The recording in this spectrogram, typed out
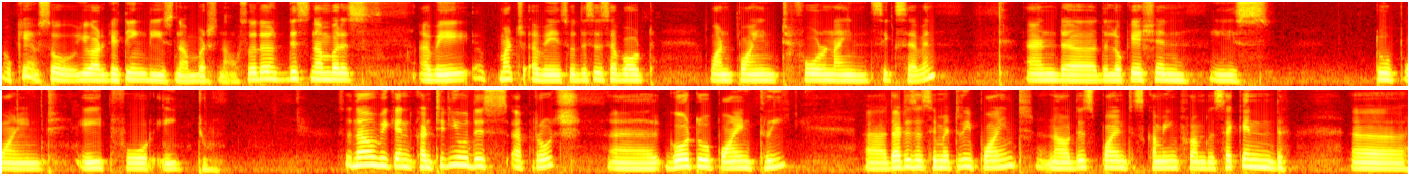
okay so you are getting these numbers now. So the this number is away much away. So this is about 1.4967 and uh, the location is 2.8482 so now we can continue this approach. Uh, go to point 3 uh, that is a symmetry point. Now this point is coming from the second uh, uh,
